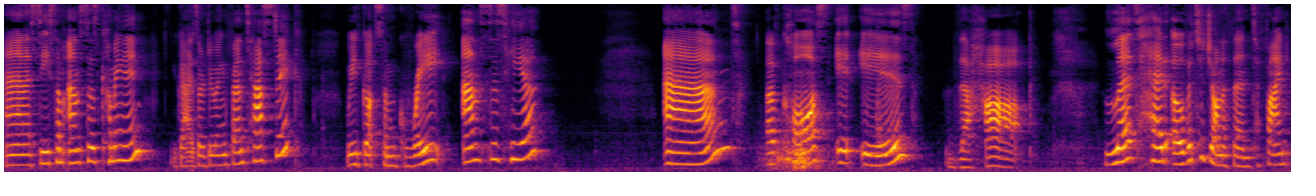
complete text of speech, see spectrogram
and I see some answers coming in. You guys are doing fantastic. We've got some great answers here. And of course it is the harp. Let's head over to Jonathan to find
